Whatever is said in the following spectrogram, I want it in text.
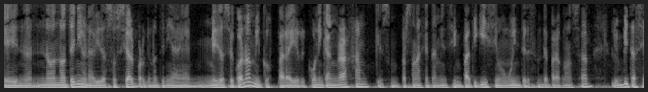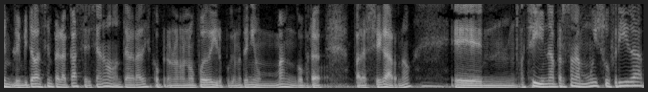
eh, no, no, tenía una vida social porque no tenía medios económicos para ir. Cunningham Graham, que es un personaje también simpaticísimo, muy interesante para conocer, lo invita siempre, lo invitaba siempre a la casa y decía, no, te agradezco, pero no, no puedo ir porque no tenía un mango para, para llegar, ¿no? Eh, sí, una persona muy sufrida,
